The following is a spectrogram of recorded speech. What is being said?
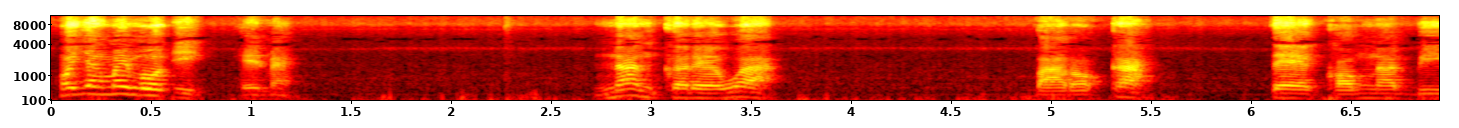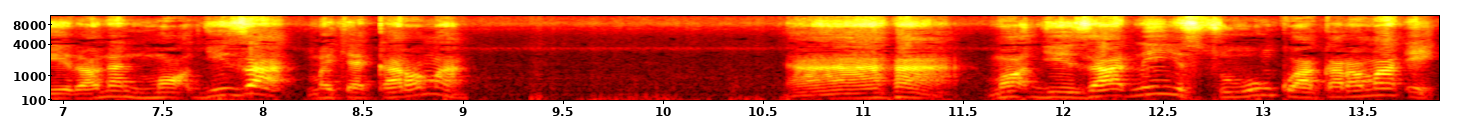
เพราะยังไม่หมดอีกเห็นไหมนั่นก็เรียกว่า บารอกะห์แต่ของนบีเรานั้นเหมาะยิซาตไม่ใช่การอมาอ่าเหมาะยิซาตนี่สูงกว่าการอมาอีก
